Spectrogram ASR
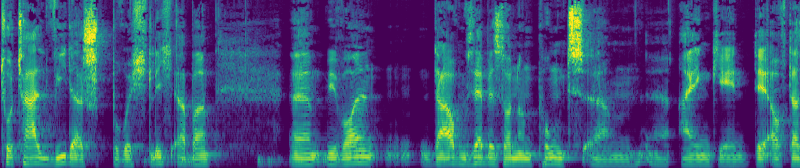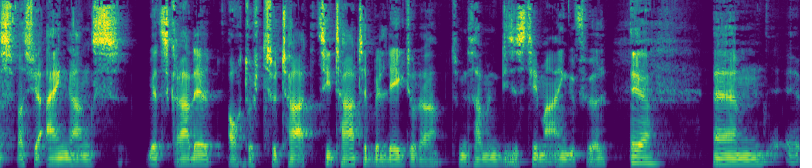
total widersprüchlich, aber äh, wir wollen da auf einen sehr besonderen Punkt ähm, äh, eingehen, der auf das, was wir eingangs jetzt gerade auch durch Zitat, Zitate belegt oder zumindest haben wir dieses Thema eingeführt. Ja. Ähm, äh,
